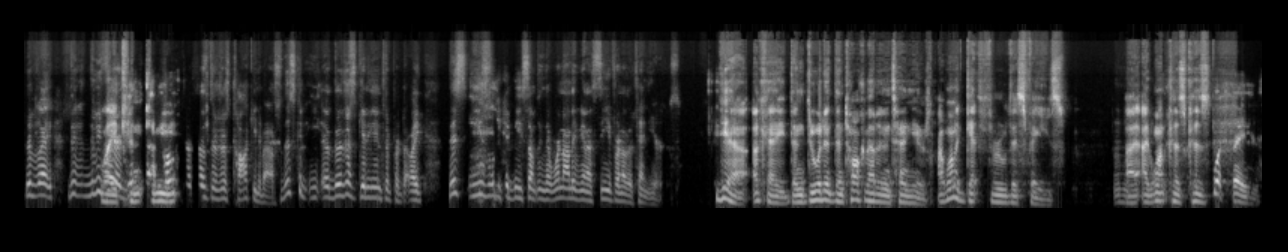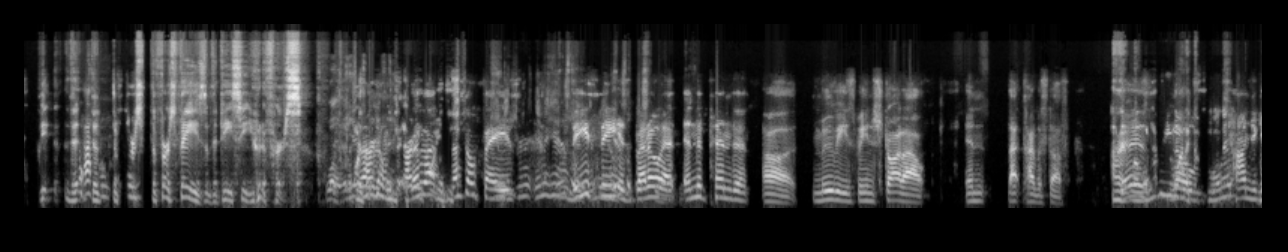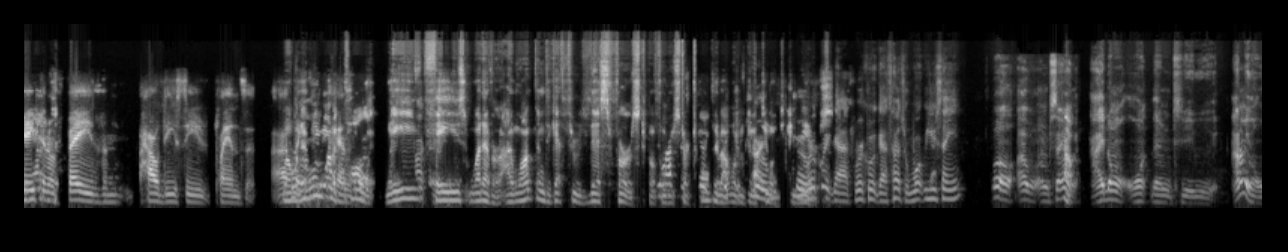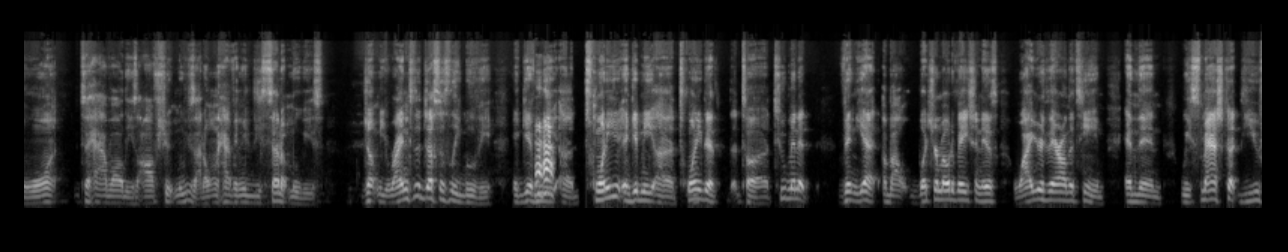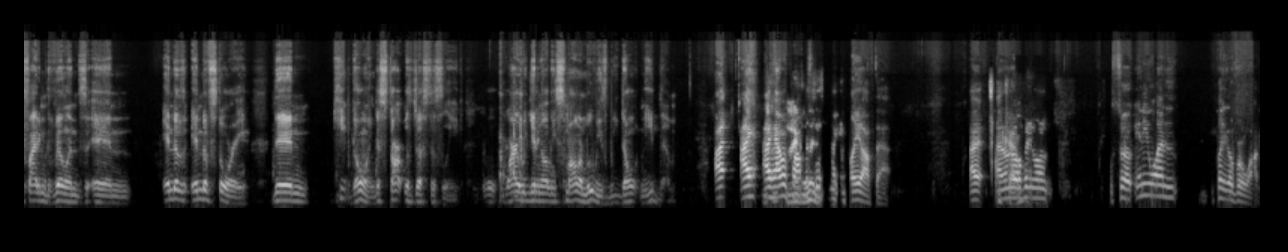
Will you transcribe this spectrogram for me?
To be- Like, to, to be Like, fair, can- this, that can we- says they're just talking about. So this could uh, they're just getting into produ- like this easily could be something that we're not even going to see for another ten years. Yeah, okay, then do it. Then talk about it in ten years. I want to get through this phase. Mhm. I, I want because because What phase? the, the, the, the first the first phase of the DC universe. Well, It's here's already the been thing. That's no phase. Let me- let me hear Here's him. what- DC is better at independent uh movies being strung out and that type of stuff. All right, well, There's whatever you no want to call it, Conjugation of phase and how DC plans it. I well, whatever you want to call it, wave, Okay. phase, whatever. I want them to get through this first before we start this to- talking about what we're going to do in ten True, real years. quick, guys. Real quick, guys. Hunter, what were you saying? Well, I, I'm saying Oh. I don't want them to. I don't even want to have all these offshoot movies. I don't want to have any of these setup movies. Jump me right into the Justice League movie and give me a twenty and give me a twenty to to a two minute vignette about what your motivation is, why you're there on the team, and then we smash cut to you fighting the villains and end of end of story. Then keep going. Just start with Justice League. Why are we getting all these smaller movies? We don't need them. I, I, I have a agree. proposition I can play off that. I, I don't know if anyone. So anyone played Overwatch?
